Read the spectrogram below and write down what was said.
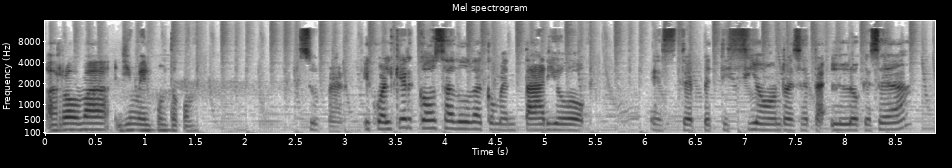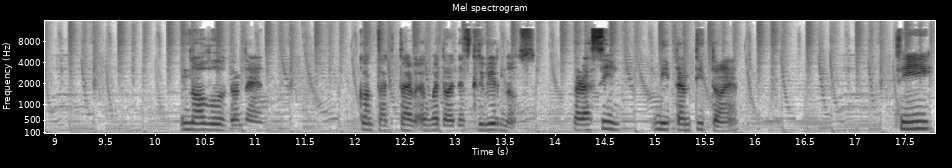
arroba gmail.com. Súper. Y cualquier cosa, duda, comentario, este, petición, receta, lo que sea, no duden en contactar, bueno, en escribirnos. Pero así, ni tantito, ¿eh? Sí,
